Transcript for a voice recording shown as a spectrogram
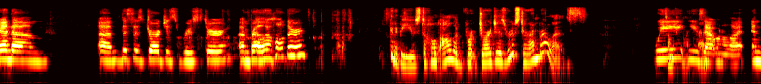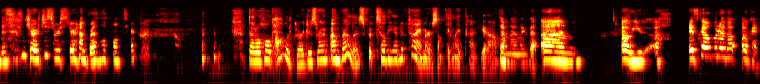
And um, um, this is George's rooster umbrella holder. It's going to be used to hold all of George's rooster umbrellas. We like use that. that one a lot. And this is George's rooster umbrella holder. That'll hold all of George's umbrellas for till the end of time or something like that. Yeah. Something like that. Um, oh, you. ugh. It's got one of the okay.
